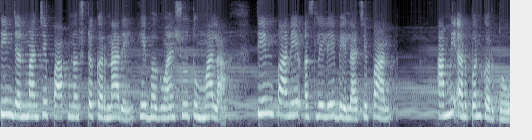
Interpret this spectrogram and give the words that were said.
तीन जन्मांचे पाप नष्ट करणारे हे भगवान शिव तुम्हाला तीन पाने असलेले बेलाचे पान आम्ही अर्पण करतो.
